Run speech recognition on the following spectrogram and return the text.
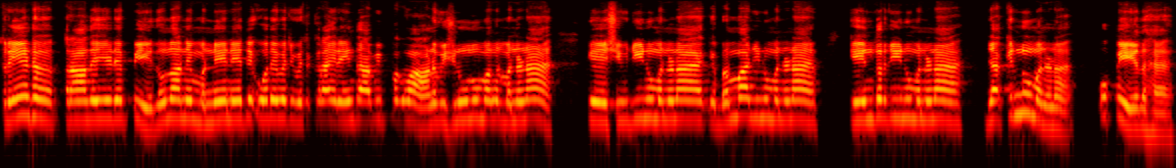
63 ਤਰ੍ਹਾਂ ਦੇ ਜਿਹੜੇ ਭੇਦ ਉਹਨਾਂ ਨੇ ਮੰਨੇ ਨੇ ਤੇ ਉਹਦੇ ਵਿੱਚ ਵਿਤਕਰਾ ਹੀ ਰਹਿੰਦਾ ਵੀ ਭਗਵਾਨ ਵਿਸ਼ਨੂੰ ਨੂੰ ਮੰਨ- ਮੰਨਣਾ ਹੈ, ਕਿ ਸ਼ਿਵ ਜੀ ਨੂੰ ਮੰਨਣਾ ਹੈ, ਕਿ ਬ੍ਰਹਮਾ ਜੀ ਨੂੰ ਮੰਨਣਾ ਹੈ, ਕਿ ਇੰਦਰ ਜੀ ਨੂੰ ਮੰਨਣਾ ਹੈ ਜਾਂ ਕਿਹਨੂੰ ਮੰਨਣਾ ਹੈ। ਉਹ ਭੇਦ ਹੈ।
